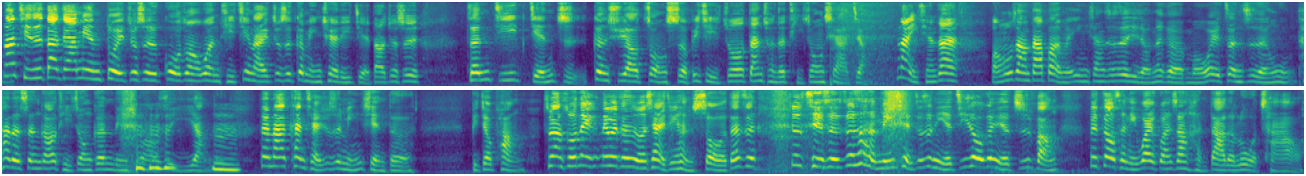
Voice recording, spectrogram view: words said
那其实大家面对就是过重的问题，进来就是更明确理解到，就是增肌减脂更需要重视，比起说单纯的体重下降。那以前在网络上，大家不知道有没有印象，就是有那个某位政治人物，他的身高体重跟林书豪是一样的，嗯，但他看起来就是明显的。比较胖，虽然说那那位郑志文现在已经很瘦了，但是就其实就是很明显，就是你的肌肉跟你的脂肪会造成你外观上很大的落差哦。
